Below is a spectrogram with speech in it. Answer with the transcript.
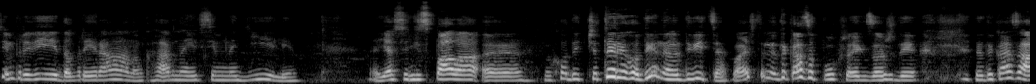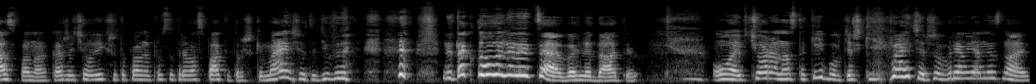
Всім привіт, добрий ранок, гарної всім неділі. Я сьогодні спала, е, виходить, 4 години, але дивіться, бачите, не така запухша, як завжди, не така заспана. Каже чоловік, що то, певно, просто треба спати трошки менше, тоді буде не так втомлене лице виглядати. Ой, вчора у нас такий був тяжкий вечір, що прям я не знаю.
